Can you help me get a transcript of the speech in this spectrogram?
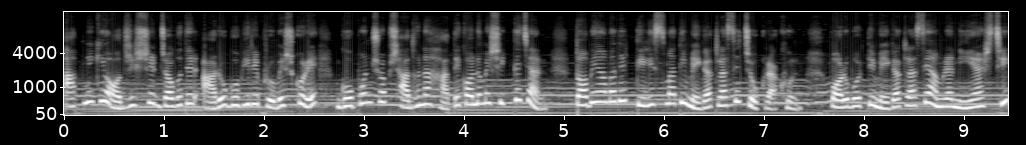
আপনি কি অদৃশ্যের জগতের আরও গভীরে প্রবেশ করে গোপন সব সাধনা হাতে কলমে শিখতে চান? তবে আমাদের তিলিসমাতি মেগা ক্লাসে চোখ রাখুন। পরবর্তী মেগা ক্লাসে আমরা নিয়ে আসছি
